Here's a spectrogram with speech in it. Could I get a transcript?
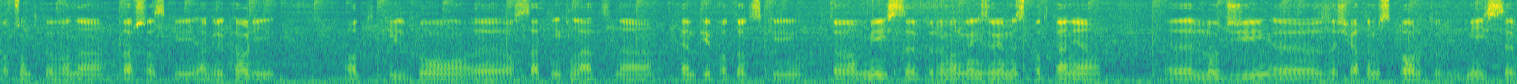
początkowo na warszawskiej Agrykoli, od kilku e, ostatnich lat na Kępie Potockiej. To miejsce, w którym organizujemy spotkania ludzi e, ze światem sportu. Miejsce, e,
